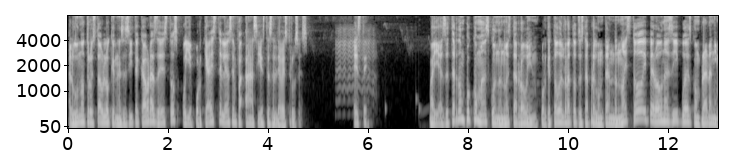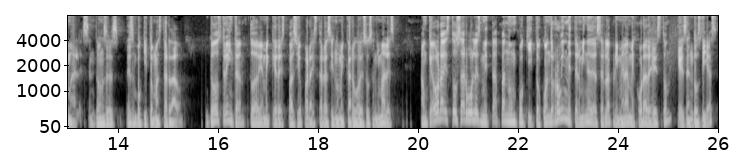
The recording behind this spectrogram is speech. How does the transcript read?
¿Algún otro establo que necesite cabras de estos? Oye, ¿por qué a este le hacen fa Ah, sí, este es el de avestruces. Este. Vaya, se tarda un poco más cuando no está Robin, porque todo el rato te está preguntando, no estoy, pero aún así puedes comprar animales, entonces es un poquito más tardado. 2.30, todavía me queda espacio para estar haciéndome cargo de esos animales. Aunque ahora estos árboles me tapan un poquito, cuando Robin me termine de hacer la primera mejora de esto, que es en dos días,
